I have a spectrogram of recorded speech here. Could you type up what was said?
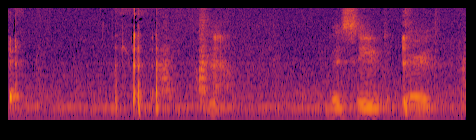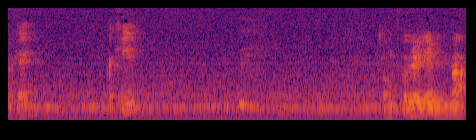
now, this seemed very. Okay. I can't. Don't put it in your mouth.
